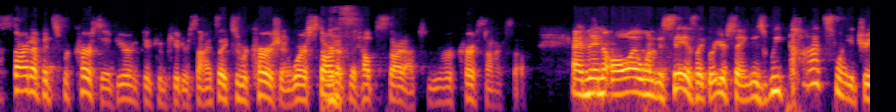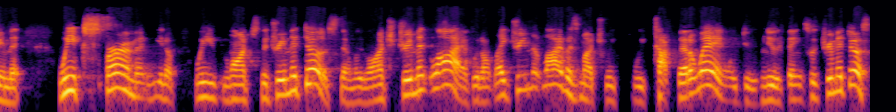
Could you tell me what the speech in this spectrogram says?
startup, it's recursive. You're into computer science, like it's recursion. We're a startup yes. that helps startups. We recurse on ourselves. And then all I wanted to say is like what you're saying is we constantly dream it. We experiment, you know, we launch the Dream It Dose, then we launch Dream It Live. We don't like Dream It Live as much. We we tuck that away and we do new things with Dream It Dose.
